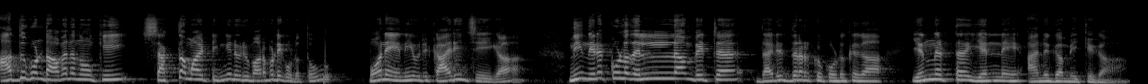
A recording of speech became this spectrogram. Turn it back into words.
അതുകൊണ്ട് അവനെ നോക്കി ശക്തമായിട്ട് ഇങ്ങനെ ഒരു മറുപടി കൊടുത്തു. മോനെ നീ ഒരു കാര്യം ചെയ്യുക. നീ നിനക്കുള്ളതെല്ലാം വിറ്റ് ദരിദ്രർക്ക് കൊടുക്കുക എന്നിട്ട് എന്നെ അനുഗമിക്കുക.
